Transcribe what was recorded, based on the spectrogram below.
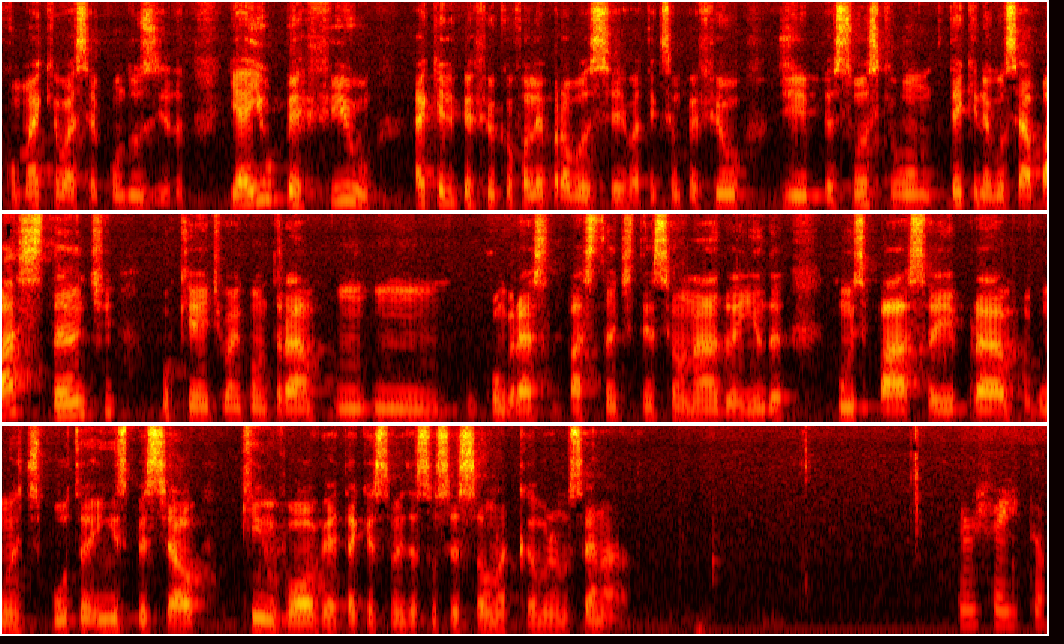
como é que vai ser conduzida? E aí o perfil é aquele perfil que eu falei para você, vai ter que ser um perfil de pessoas que vão ter que negociar bastante porque a gente vai encontrar um, um, um, Congresso bastante tensionado ainda, com espaço aí para algumas disputas, em especial que envolve até questões da sucessão na Câmara e no Senado. Perfeito.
